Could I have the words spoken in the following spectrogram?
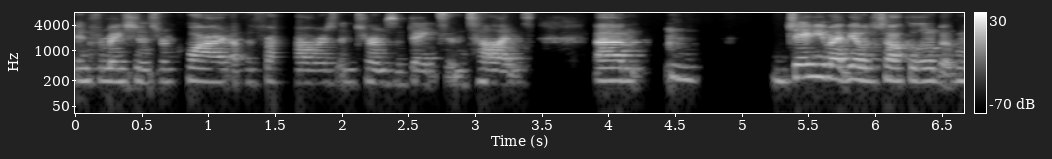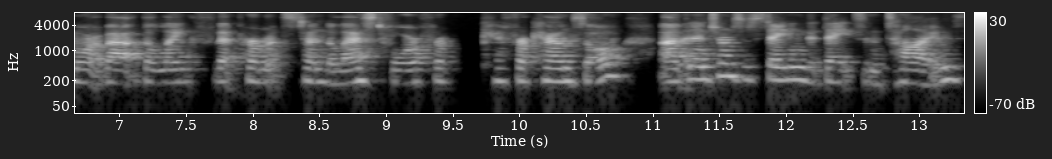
information is required of the farmers in terms of dates and times. Um, Jamie might be able to talk a little bit more about the length that permits tend to last for, for, for council. Um, and in terms of stating the dates and times,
